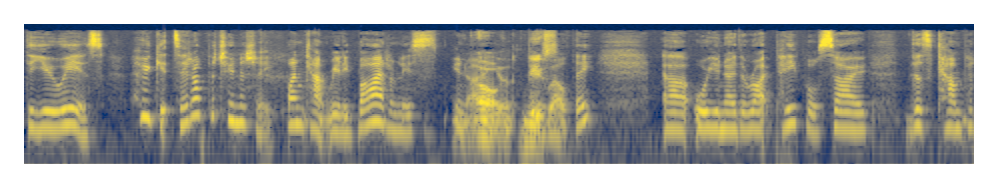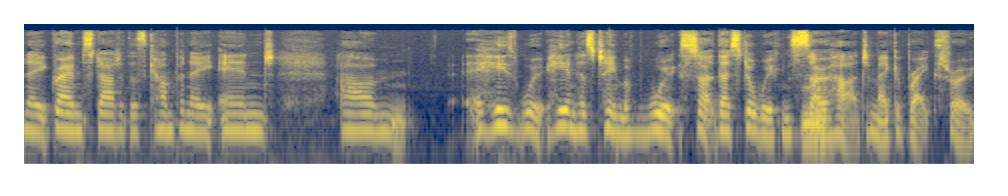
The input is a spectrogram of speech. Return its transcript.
the US. Who gets that opportunity? One can't really buy it unless you know Oh, you're very yes. wealthy. Uh, or you know the right people. So this company, Graham started this company, and um, he's work, he and his team have worked so they're still working so hard to make a breakthrough,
